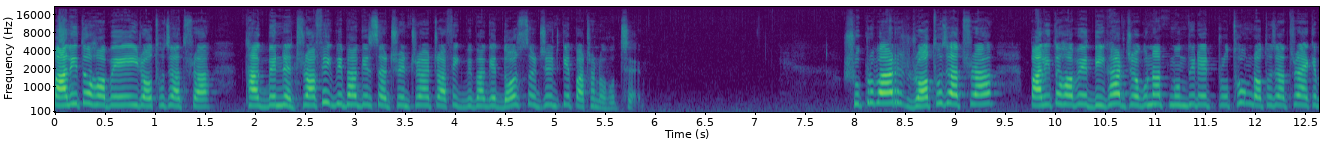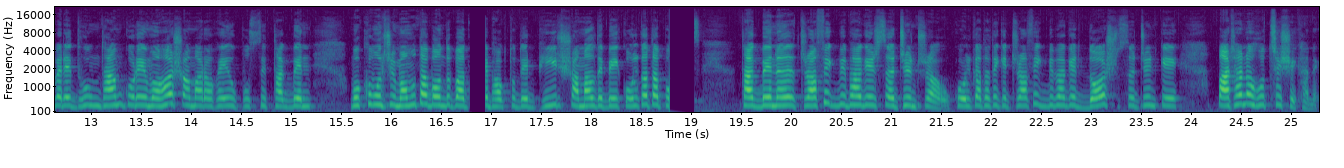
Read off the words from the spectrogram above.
পালিত হবে এই রথযাত্রা। থাকবেন ট্রাফিক বিভাগের সার্জেন্টরা, ট্রাফিক বিভাগের দশ সার্জেন্টকে পাঠানো হচ্ছে। শুক্রবার রথযাত্রা পালিত হবে। দীঘার জগন্নাথ মন্দিরের প্রথম রথযাত্রা একেবারে ধুমধাম করে মহা সমারোহে উপস্থিত থাকবেন মুখ্যমন্ত্রী মমতা বন্দ্যোপাধ্যায়। ভক্তদের ভিড় সামাল দেবে কলকাতা থাকবেন ট্রাফিক বিভাগের সার্জেন্টরাও কলকাতা থেকে ট্রাফিক বিভাগের দশ সার্জেন্টকে পাঠানো হচ্ছে সেখানে।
